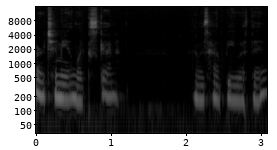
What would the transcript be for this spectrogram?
Or to me it looks good. I was happy with it.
